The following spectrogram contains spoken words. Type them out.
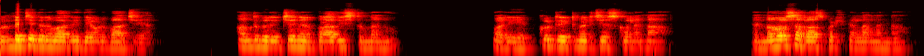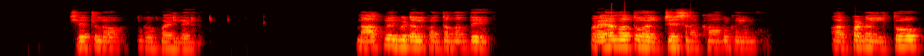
గుండె చెందిన వారిని దేవుడు బాగా చేయాలి. అందు గురించే నేను ప్రార్థిస్తున్నాను. మరి ఎక్కువ ట్రీట్మెంట్ చేసుకోవాలన్నా ఎన్నోసార్లు హాస్పిటల్కి వెళ్ళాలన్నా చేతిలో రూపాయి లేదు. నా ఆత్మీయ బిడ్డలు కొంతమంది ప్రేమతో హెల్ప్ చేసిన కానుకలను అర్పణలతో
